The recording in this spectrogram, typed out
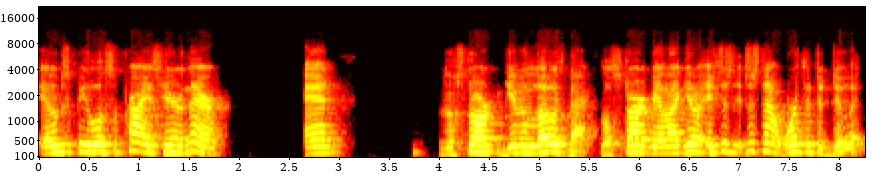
it'll just be a little surprise here and there. And they'll start giving loads back. They'll start being like, you know, it's just it's just not worth it to do it.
